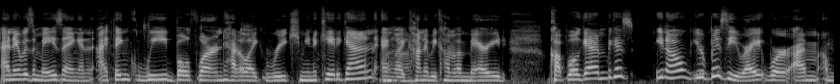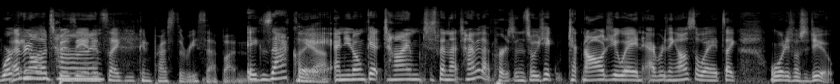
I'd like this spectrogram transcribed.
And it was amazing. And I think we both learned how to like re-communicate again and Uh-huh. like kind of become a married couple again because you know you're busy, right? Where I'm I'm working Everyone's all the time. busy, and it's like you can press the reset button. Exactly. Yeah. And you don't get time to spend that time with that person. So we take technology away and everything else away. It's like, well, what are you supposed to do?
